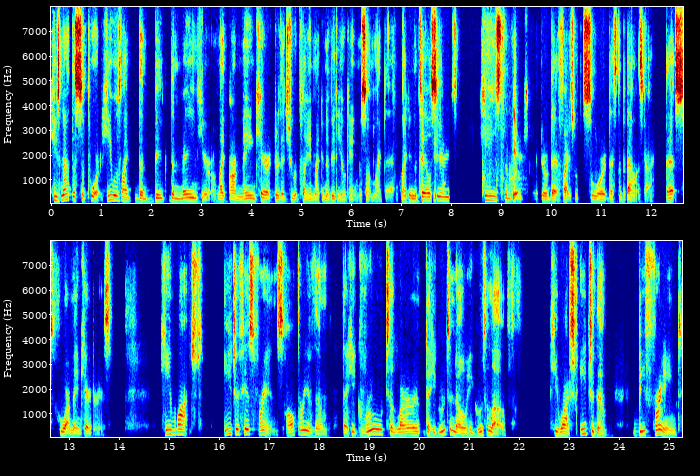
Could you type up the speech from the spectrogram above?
he's not the support. He was like the big, the main hero, like our main character that you would play in like in a video game or something like that. Like in the Tale series, he's the main character that fights with the sword. That's the balance guy. That's who our main character is. He watched each of his friends, all three of them, that he grew to learn, that he grew to know, he grew to love. He watched each of them be framed.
